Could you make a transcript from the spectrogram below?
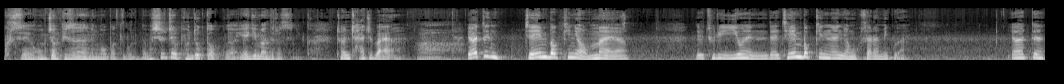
글쎄요, 엄청 비싸다는 것밖에 모릅니다. 뭐 실제로 본 적도 없고요. 얘기만 들었으니까. 전 자주 봐요. 아, 여하튼 제인 버킨이 엄마예요. 근데 둘이 이혼했는데 제인 버킨은 영국 사람이고요. 여하튼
